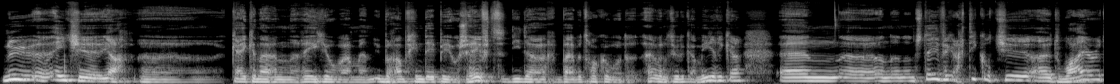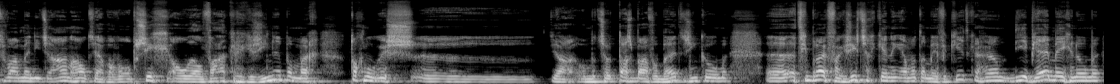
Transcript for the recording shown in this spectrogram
nu eentje, ja kijken naar een regio waar men überhaupt geen DPO's heeft, die daarbij betrokken worden, hebben we natuurlijk Amerika. En uh, een, een, stevig artikeltje uit Wired, waar men iets aanhaalt, ja, wat we op zich al wel vaker gezien hebben, maar toch nog eens, uh, ja, om het zo tastbaar voorbij te zien komen. Uh, het gebruik van gezichtsherkenning en wat daarmee verkeerd kan gaan, die heb jij meegenomen.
